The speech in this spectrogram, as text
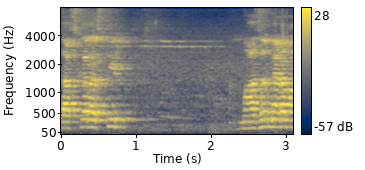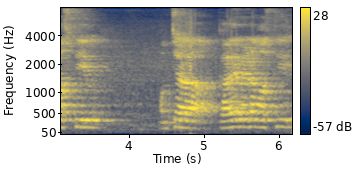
चासकर असतील महाजन मॅडम असतील आमच्या काळे मॅडम असतील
